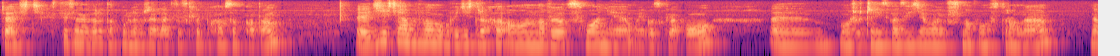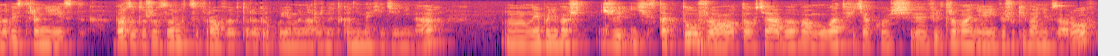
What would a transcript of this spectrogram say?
Cześć, z tej strony Dorota Puchlek-Żelak ze sklepu House of Cotton. E, Dzisiaj chciałabym Wam opowiedzieć trochę o nowej odsłonie mojego sklepu. E, Może część z Was widziała już nową stronę. Na nowej stronie jest bardzo dużo wzorów cyfrowych, które drukujemy na różnych tkaninach i dzieninach. Mm, No i ponieważ że ich jest tak dużo, to chciałabym Wam ułatwić jakoś e, filtrowanie i wyszukiwanie wzorów.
